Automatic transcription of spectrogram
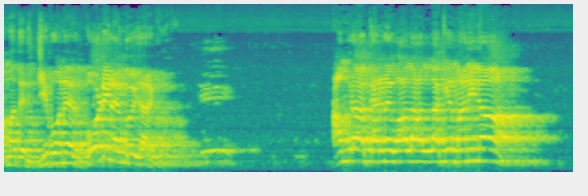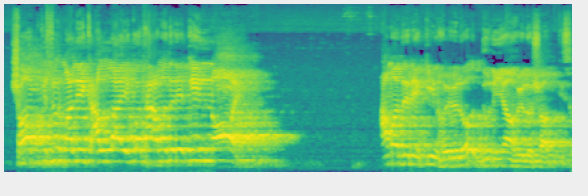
আমাদের জীবনের বডি ল্যাঙ্গুয়েজ আরেক রকম আমরা কারণে ওয়ালা আল্লাহকে মানি না। সব কিছুর মালিক আল্লাহ, এই কথা আমাদের একিন নয়। আমাদের একিন হইল, দুনিয়া হইল সব কিছু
